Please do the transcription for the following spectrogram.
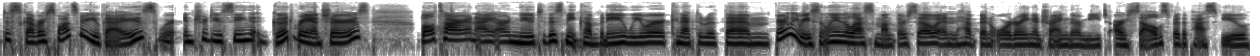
Discover sponsor, you guys. We're introducing Good Ranchers. Baltar and I are new to this meat company. We were connected with them fairly recently, the last month or so, and have been ordering and trying their meat ourselves for the past few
